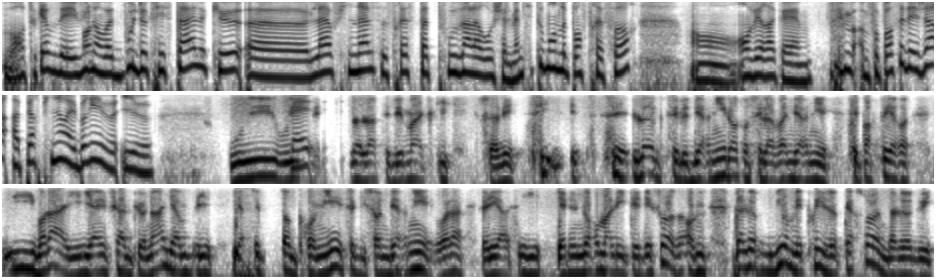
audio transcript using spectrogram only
Bon, en tout cas, vous avez vu dans votre boule de cristal que euh, la finale, ce serait Stade Toulousain-La Rochelle. Même si tout le monde le pense très fort, on, on verra quand même. Il faut penser déjà à Perpignan et Brive, Yves. Oui, oui. Mais- mais Là, là, c'est des matchs qui, vous savez, si, c'est l'un c'est le dernier, l'autre c'est l'avant-dernier. C'est pas faire. il- voilà, il y a un championnat, il y a, ceux qui sont premiers et ceux qui sont derniers. Voilà, il y a, il y a une normalité des choses. Dans le rugby, on méprise personne. Dans le rugby,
